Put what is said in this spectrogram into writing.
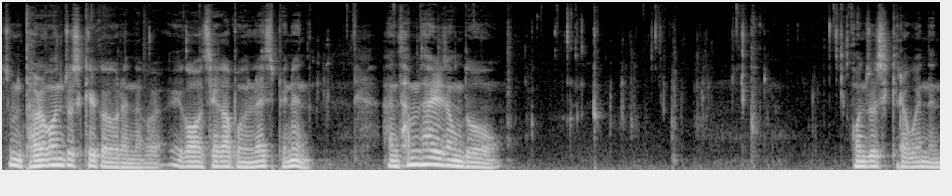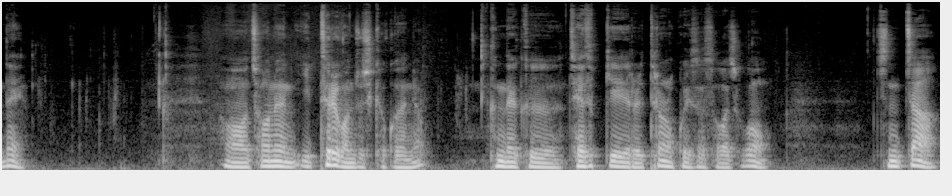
좀 덜 건조시킬 걸 그랬나 봐요. 이거 제가 본 레시피는 한 3, 4일 정도 건조시키라고 했는데 어, 저는 이틀을 건조시켰거든요. 근데 그 제습기를 틀어놓고 있었어 가지고 진짜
